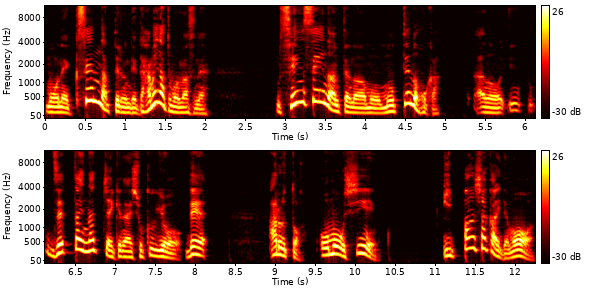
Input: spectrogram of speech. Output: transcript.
もうね、癖になってるんでダメだと思いますね。先生なんてのはもう持ってんのほか。あの、絶対になっちゃいけない職業であると思うし、一般社会でも、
